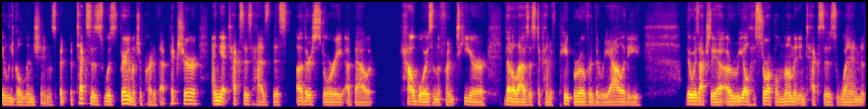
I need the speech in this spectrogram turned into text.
illegal lynchings. But but Texas was very much a part of that picture and yet Texas has this other story about cowboys on the frontier that allows us to kind of paper over the reality there was actually a, a, real historical moment in Texas when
